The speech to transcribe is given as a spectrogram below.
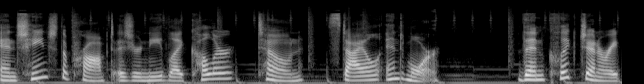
and change the prompt as your need like color, tone, style, and more. Then click Generate.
